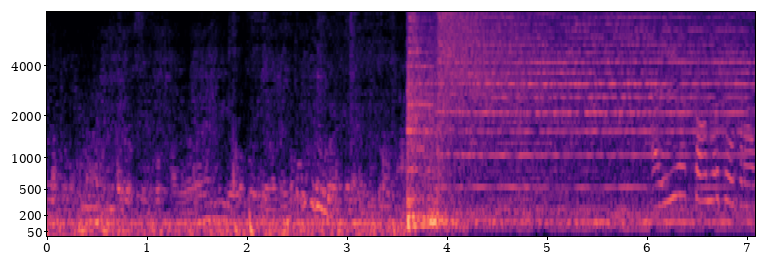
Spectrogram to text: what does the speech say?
Ahí está nuestro trabajo.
